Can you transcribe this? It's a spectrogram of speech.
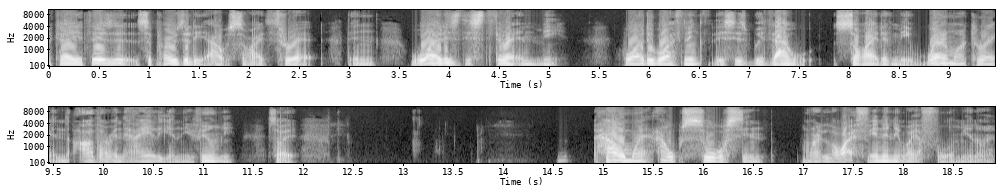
okay, if there's a supposedly outside threat, then why does this threaten me? Why do I think this is without side of me? Where am I creating the other and the alien? You feel me? So, how am I outsourcing my life in any way or form, you know?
